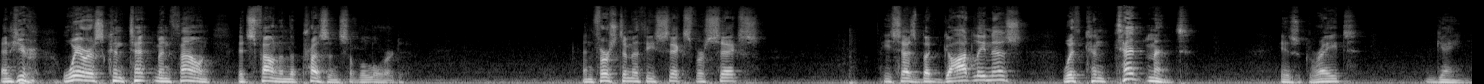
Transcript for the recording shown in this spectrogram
And here, where is contentment found? It's found in the presence of the Lord. In 1 Timothy 6, verse 6, he says, But godliness with contentment is great gain.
